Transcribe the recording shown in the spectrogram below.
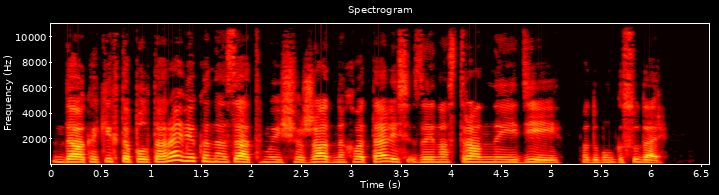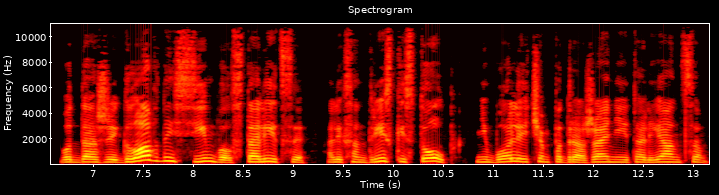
Да, каких-то полтора века назад мы еще жадно хватались за иностранные идеи, подумал государь. Вот даже и главный символ столицы, Александрийский столб, не более чем подражание итальянцам.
